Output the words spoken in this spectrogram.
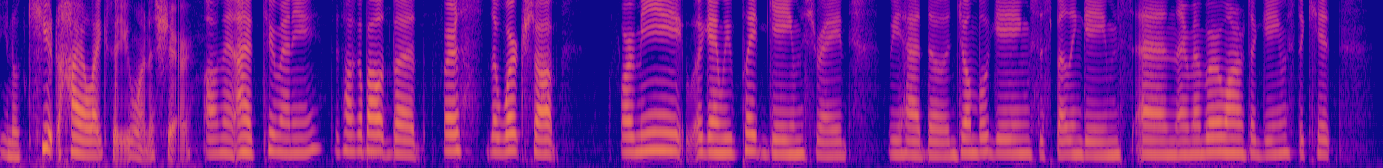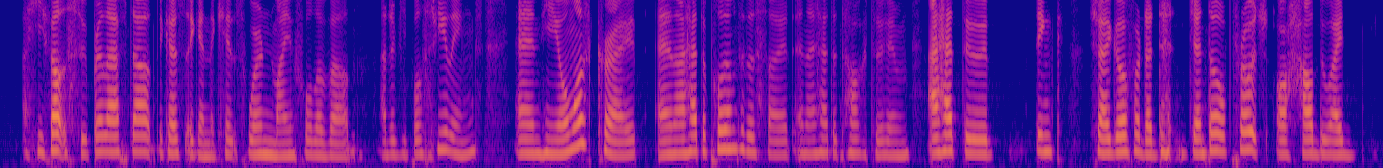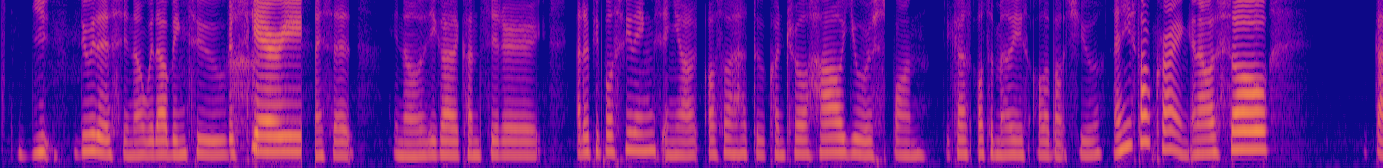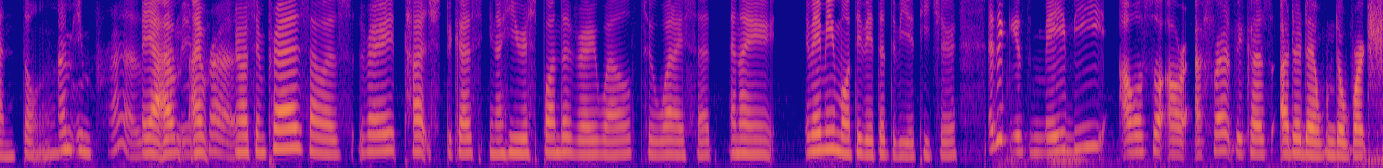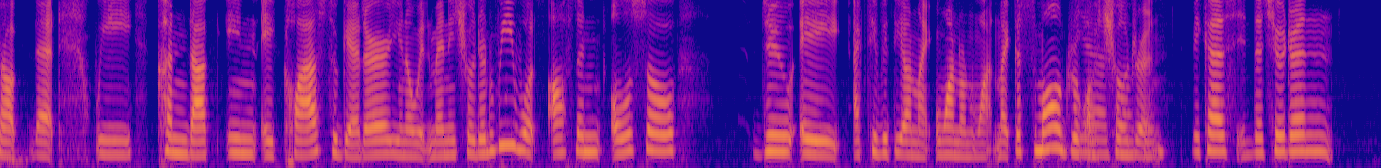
you know, cute highlights that you want to share? Oh man, I have too many to talk about, but first the workshop. For me, again, we played games, right? We had the jumbo games, the spelling games, and I remember one of the games, the kid, he felt super left out because again, the kids weren't mindful about um, other people's feelings, and he almost cried, and I had to pull him to the side, and I had to talk to him. I had to think, should I go for the gentle approach, or how do I do this, you know, without being too scary? I said, you know, you gotta consider other people's feelings and you also have to control how you respond because ultimately it's all about you. And he stopped crying and I was so. I'm impressed. Yeah, I'm, I'm- I'm- impressed. I was impressed. I was very touched because, you know, he responded very well to what I said and I it made me motivated to be a teacher. I think it's maybe also our effort because other than the workshop that we conduct in a class together, you know, with many children, we would often also do a activity on like one on one, like a small group Yeah, of small group. children. because the children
